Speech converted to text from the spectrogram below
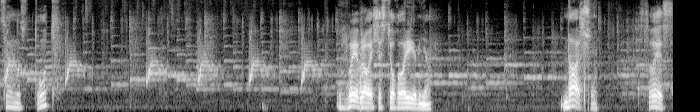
Це у нас тут. Вибралися з цього рівня. Дальше. Свис.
